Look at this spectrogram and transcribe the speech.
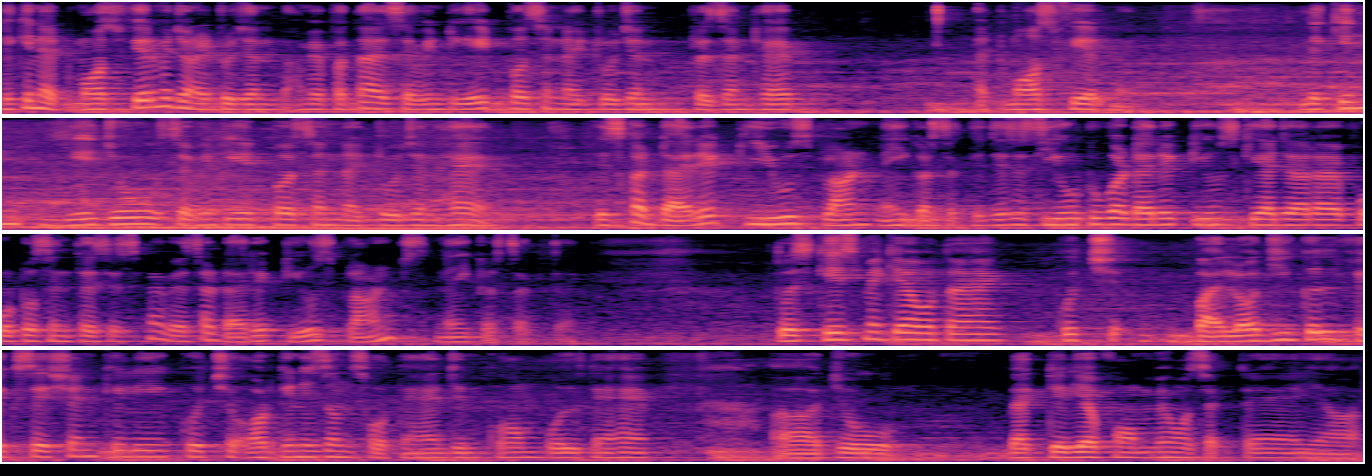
लेकिन एटमॉस्फेयर में जो नाइट्रोजन हमें पता है seventy eight percent nitrogen present है एटमॉस्फेयर में। लेकिन ये जो सेवेंटी एट परसेंट नाइट्रोजन है, इसका डायरेक्ट यूज़ प्लांट नहीं कर सकते। जैसे सी का डायरेक्ट यूज़ किया जा रहा है फोटोसिंथेसिस में, वैसा डायरेक्ट यूज़ प्लांट्स नहीं कर सकते। तो इस केस में क्या होता है? कुछ बायोलॉजिकल फिक्सेशन के लिए कुछ ऑर्गेनिजम्स होते हैं, जिनको हम बोलते हैं जो बैक्टीरिया फॉर्म में हो सकते हैं या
